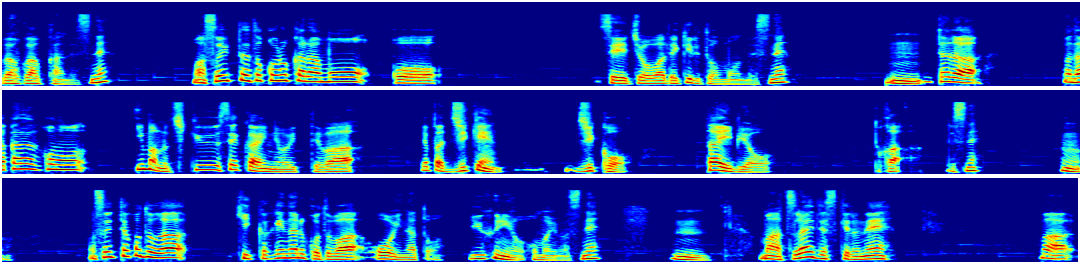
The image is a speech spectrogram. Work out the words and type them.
ワクワク感ですね。まあそういったところからも、こう、成長はできると思うんですね。うん。ただ、まあ、なかなかこの今の地球世界においては、やっぱ事件、事故、大病とかですね。うん。そういったことがきっかけになることは多いなというふうに思いますね。うん。まあ辛いですけどね。まあ、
